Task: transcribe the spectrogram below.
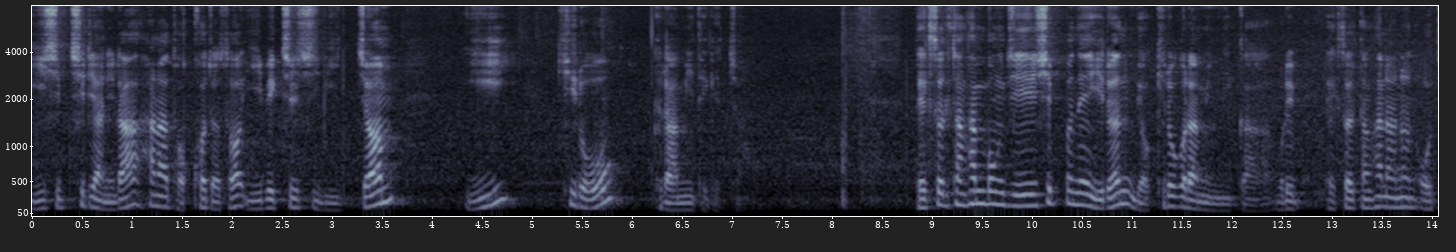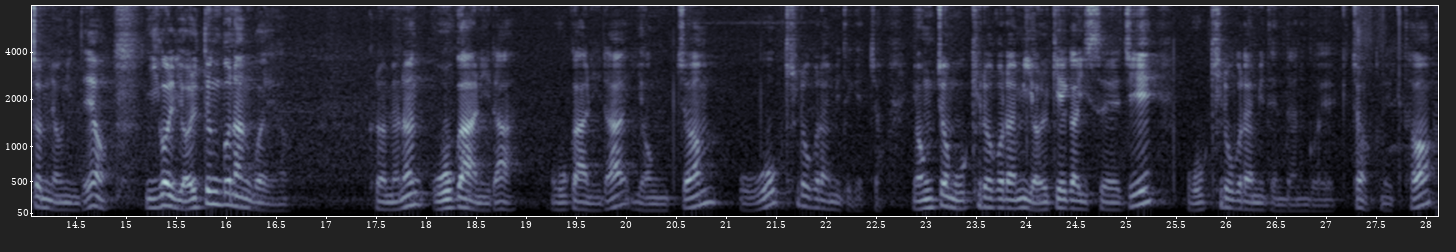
27이 아니라 하나 더 커져서 272.2kg이 되겠죠. 백설탕 한 봉지 10분의 1은 몇 킬로그램입니까? 우리 백설탕 하나는 5.0인데요. 이걸 열등분한 거예요. 그러면은 5가 아니라 5가 아니라 0.5kg이 되겠죠. 0.5kg이 10개가 있어야지 5kg이 된다는. 그죠? 그래서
